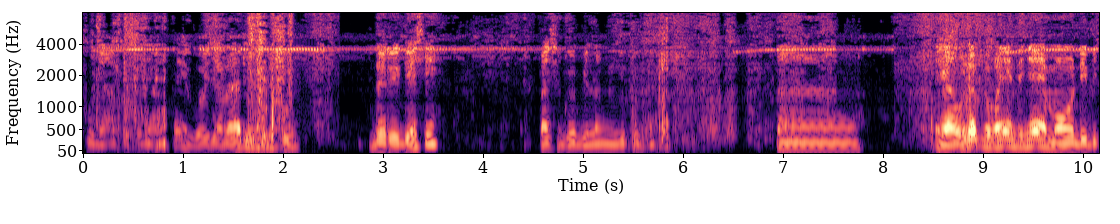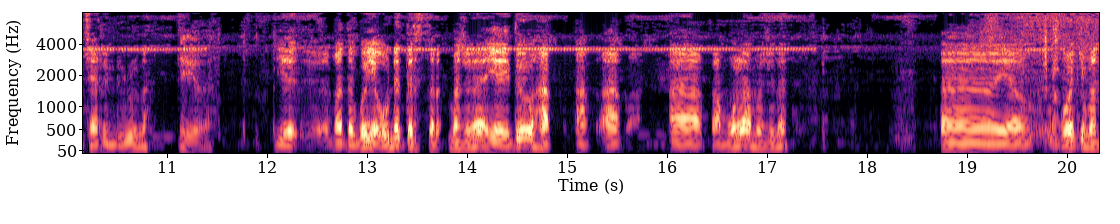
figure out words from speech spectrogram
punya apa punya apa ya gue jabarin gitu. Dari dia sih pas gue bilang gitu kan eh, ya udah pokoknya intinya ya mau dibicarain dulu lah Iya. ya kata gue ya udah terserah maksudnya ya itu hak hak, hak, hak kamu lah maksudnya eh ya gue cuman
